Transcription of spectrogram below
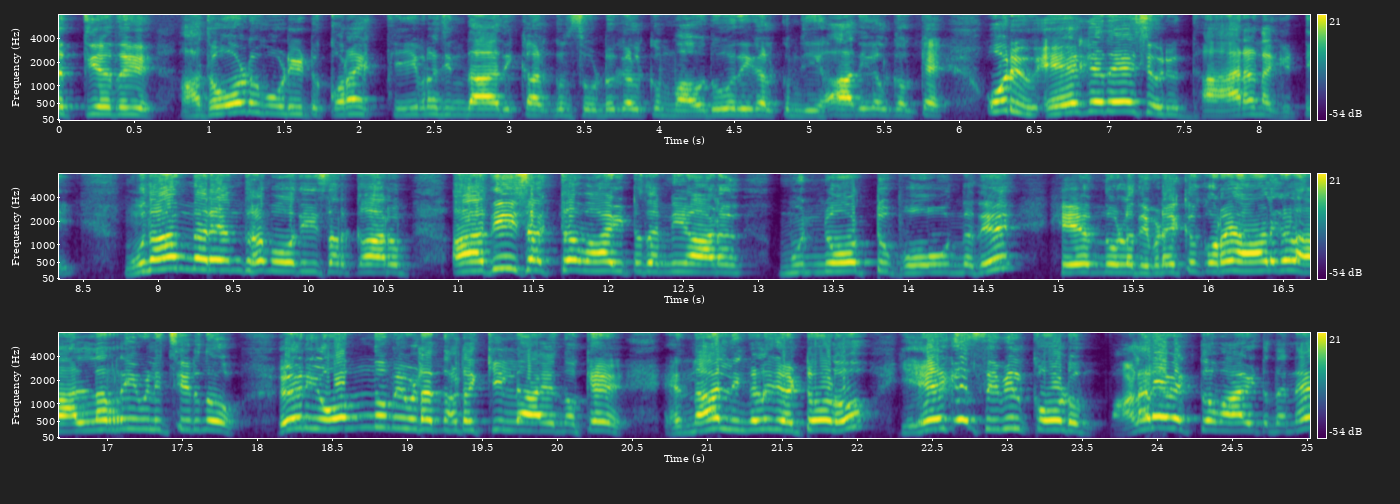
എത്തിയത്. അതോടുകൂടിയിട്ട് കുറെ തീവ്ര ചിന്താധിക്കാർക്കും സുഡുകൾക്കും മൗദൂദികൾക്കും ജിഹാദികൾക്കൊക്കെ ഒരു ഏകദേശം ഒരു ധാരണ കിട്ടി. മൂന്നാം നരേന്ദ്രമോദി സർക്കാരും അതിശക്തമായിട്ട് തന്നെയാണ് മുന്നോട്ട് പോകുന്നത് എന്നുള്ളത്. ഇവിടെയൊക്കെ കുറേ ആളുകൾ അലറി വിളിച്ചിരുന്നു. ഇനി ഒന്നും ഇവിടെ നടക്കില്ല എന്നൊക്കെ. എന്നാൽ നിങ്ങൾ കേട്ടോളൂ ഏക സിവിൽ കോഡും വളരെ വ്യക്തമായിട്ട് തന്നെ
